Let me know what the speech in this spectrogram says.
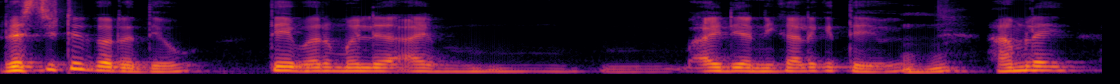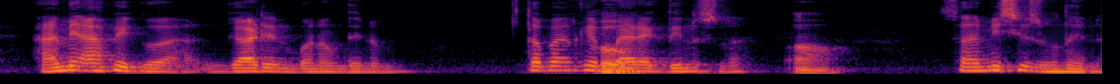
रेस्ट्रिक्टेड गरेर देऊ। त्यही भएर मैले आइ आइडिया निकालेकै त्यही हो। हामीलाई हामी आफै गार्डन बनाउँदैनौँ। तपाईँहरूकै। ब्यारेक दिनुहोस् न। सा मिसयुज हुँदैन।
